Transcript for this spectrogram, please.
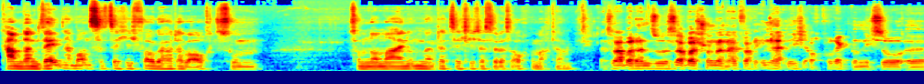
Kam dann seltener bei uns tatsächlich vor, gehört aber auch zum, zum normalen Umgang tatsächlich, dass wir das auch gemacht haben. Das war aber dann so, das war aber schon dann einfach inhaltlich auch korrekt und nicht so äh,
